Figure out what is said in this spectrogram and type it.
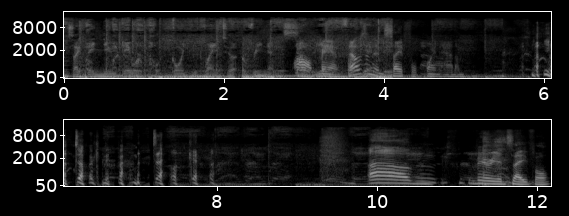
it's like they knew they were pl- going to be playing to arenas. Oh man, that fuck was an yeah, dude. insightful point, Adam. you talking about Metallica? um, Very insightful.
